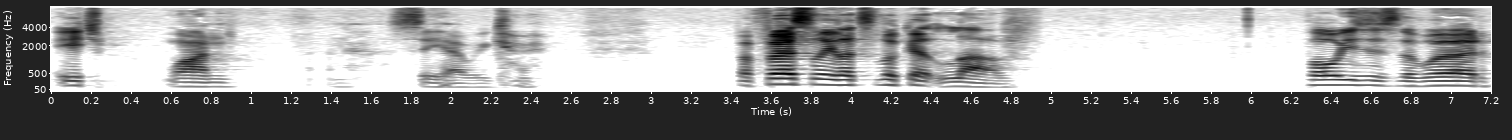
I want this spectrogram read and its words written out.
each one, and see how we go. But firstly, let's look at love. Paul uses the word,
